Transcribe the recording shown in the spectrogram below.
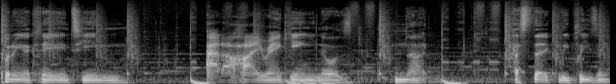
putting a Canadian team at a high ranking, you know, is not aesthetically pleasing.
